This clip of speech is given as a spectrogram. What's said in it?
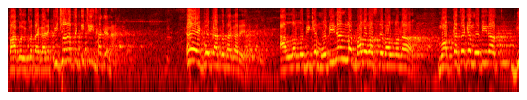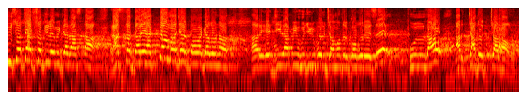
পাগল কোথাকারে? পিছনে তো কিছুই থাকে না। এই বোকা কোথাকারে? আল্লাহ নবীকে মদিনার লোক ভালোবাসতে পারল না। মক্কা থেকে মদিনা দুশো, চারশো কিলোমিটার রাস্তা। রাস্তার ধারে একটাও মাজার পাওয়া গেল না। আর এ জিলাপি হুজুর বলছে, আমাদের কবরে এসে ফুল দাও আর চাদর চড়াও।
